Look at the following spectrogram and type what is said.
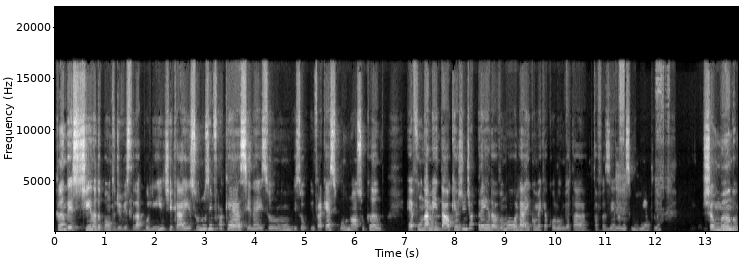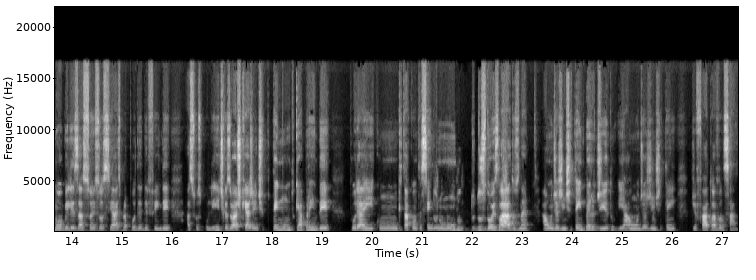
clandestina do ponto de vista da política, isso nos enfraquece, né? Isso, isso enfraquece o nosso campo. É fundamental que a gente aprenda. Vamos olhar aí como é que a Colômbia está tá fazendo nesse momento, né? Chamando mobilizações sociais para poder defender as suas políticas. Eu acho que a gente tem muito que aprender por aí com o que está acontecendo no mundo dos dois lados, né? Aonde a gente tem perdido e aonde a gente tem de fato avançado.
